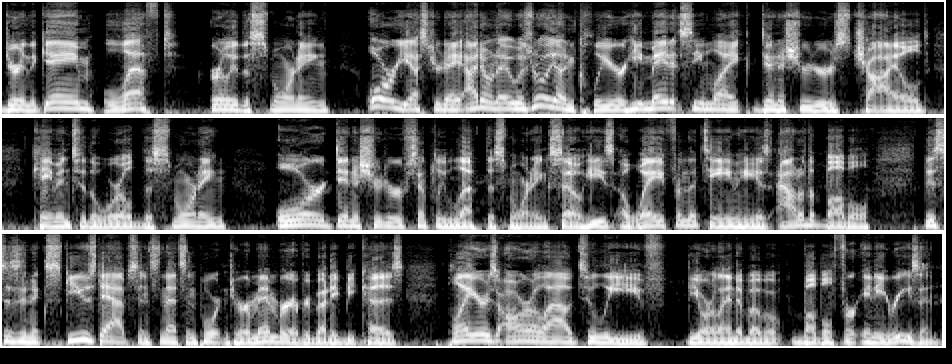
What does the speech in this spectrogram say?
during the game, left early this morning or yesterday. I don't know. It was really unclear. He made it seem like Dennis Schroeder's child came into the world this morning, or Dennis Schroeder simply left this morning. So he's away from the team. He is out of the bubble. This is an excused absence, and that's important to remember, everybody, because players are allowed to leave the Orlando bubble, bubble for any reason.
